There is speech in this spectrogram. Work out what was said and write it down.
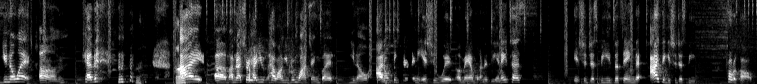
You know what? Um, Kevin, huh? I um, I'm not sure how you how long you've been watching, but you know, I don't think there's any issue with a man wanting a DNA test. It should just be the thing that I think it should just be protocol.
